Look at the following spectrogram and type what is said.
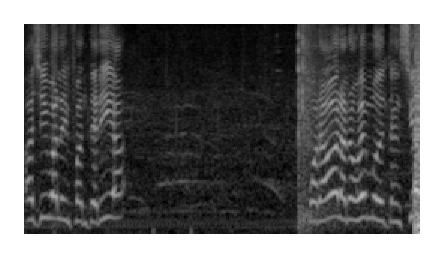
Allí va la infantería. Por ahora nos vemos de tensión.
